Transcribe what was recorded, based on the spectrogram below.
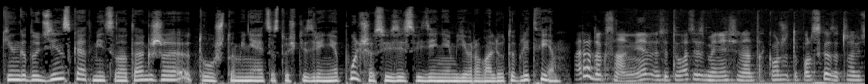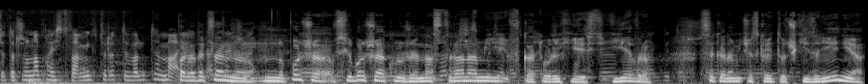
Кинга Дудзинская отметила также то, что меняется с точки зрения Польши в связи с введением евровалюты в Литве. Paradoksalnie sytuacja zmienia się na taką, że to Polska zaczyna być otoczona państwami, które tę walutę mają. Парадоксально, но Польша все больше окружена странами, в которых есть евро. С экономической точки зрения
